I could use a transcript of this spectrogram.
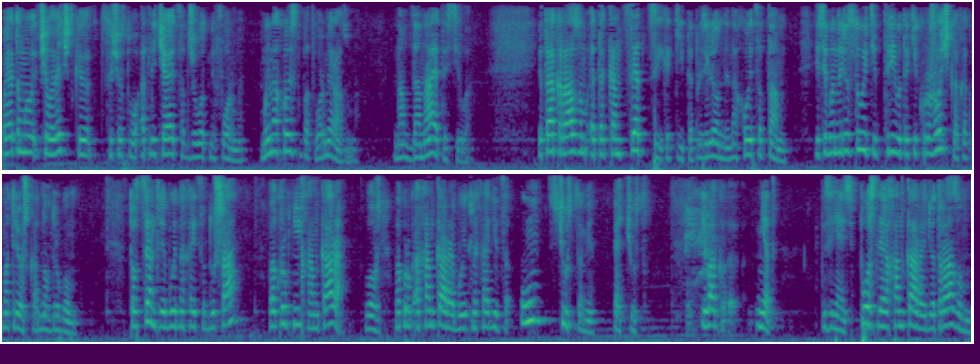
Поэтому человеческое существо отличается от животной формы. Мы находимся на платформе разума. Нам дана эта сила. Итак, разум это концепции какие-то определенные, находятся там. Если вы нарисуете три вот таких кружочка, как матрешка, одно в другом, то в центре будет находиться душа, вокруг них ханкара, ложь, вокруг аханкара будет находиться ум с чувствами, пять чувств. И вокруг, нет, извиняюсь, после аханкара идет разум,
